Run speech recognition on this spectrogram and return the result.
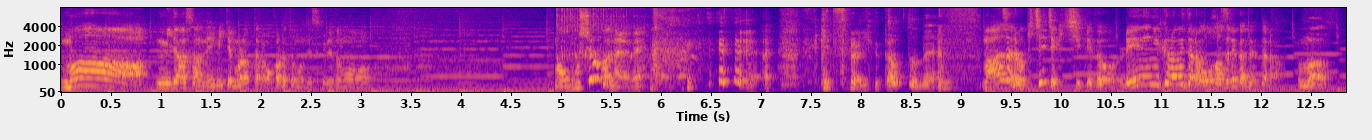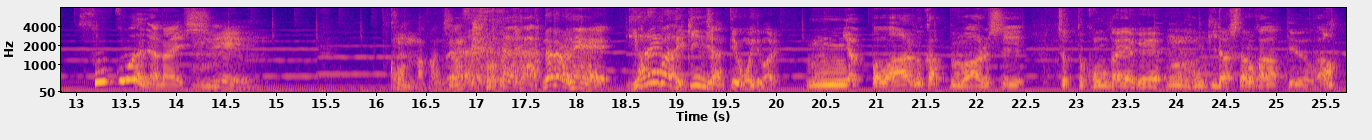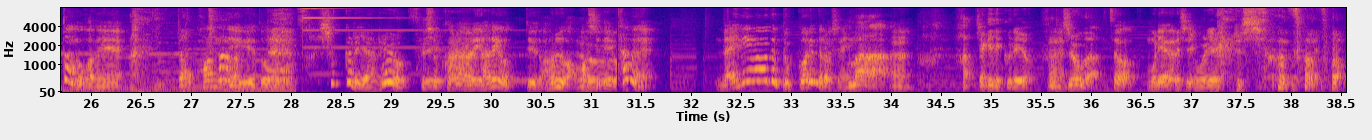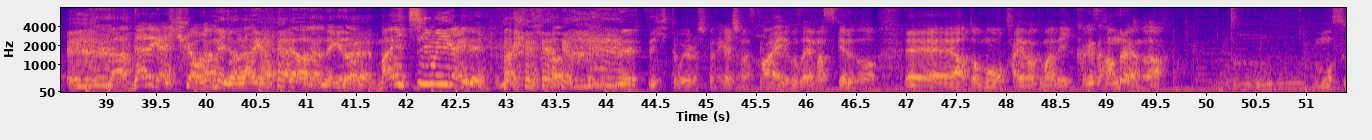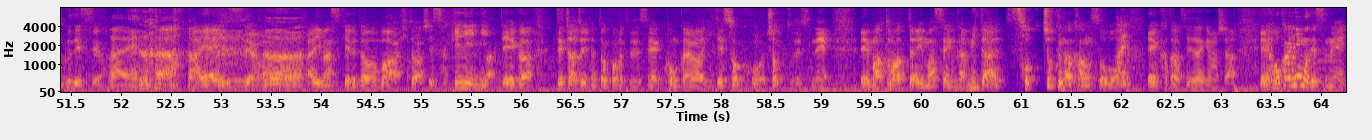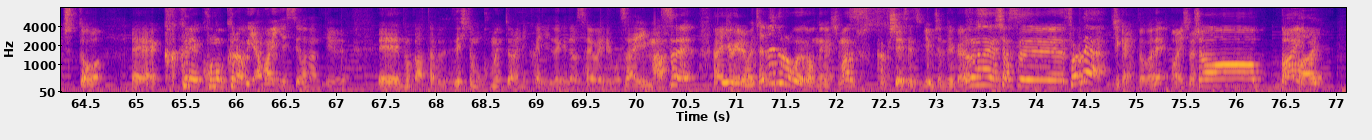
まあ、皆さんね、見てもらったらわかると思うんですけれども、まあ面白くはないよね。結論言うちょとっ。とね。まあ、アーサルもきちっちゃきちいけど、例年に比べたら大外れかと言ったら、まあそこまでではないしこんな感じなんですよ、だからね、やればできんじゃんっていう思いでもある。うんやっぱワールドカップもあるしちょっと今回だけうん本気出したのかなっていうのが、あったのかね？だわかんねえけど、最初からやれよって最初からあれやれよっていうのあるわ、マジで。うん多分、来年はまたぶっ壊れるんだろうしね。まあ、うん。はっちゃけてくれよ。そっちの方が。そう、盛り上がるし。盛り上がるし。そうそうそう。な 誰が引くかわかんないけど、誰がいやわかんないけど、うんマイチーム以外で。まあねね、ぜひともよろしくお願いしますって感じでございますけれど、えー、あともう開幕まで1ヶ月半ぐらいなんだな。もうすぐですよ。はい。な早いですよ、うん。ありますけれど、まあ、一足先に日程が出たといったところでですね今回は日程速報をちょっとですね、えーまとまってはいませんが見た率直な感想を、はい。えー語らせていただきました、えー他にもですねちょっと、えー隠れこのクラブやばいですよなんていう、えーのがあったのでぜひともコメント欄に書いていただけたら幸いでございます。はいよければチャンネル登録お願いします。各種 SS ゲームチャンネルからお願いします。それでは次回の動画でお会いしましょう。バイ。はい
